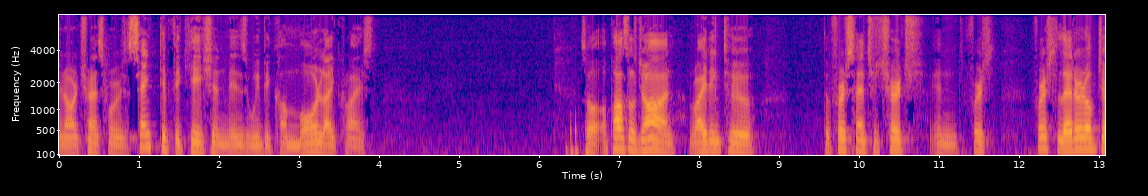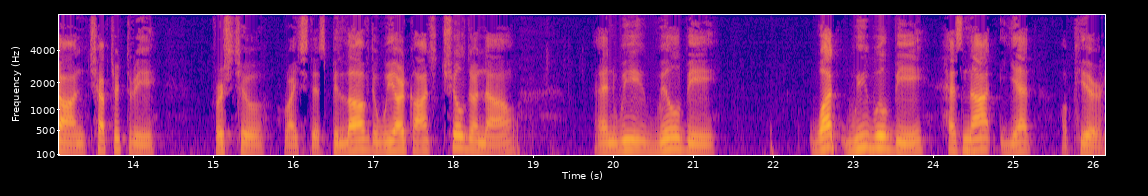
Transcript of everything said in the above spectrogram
in our transformation. Sanctification means we become more like Christ. So Apostle John, writing to the first century church in first first letter of John, chapter three, verse two, writes this: Beloved, we are God's children now, and we will be what we will be has not yet appeared.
